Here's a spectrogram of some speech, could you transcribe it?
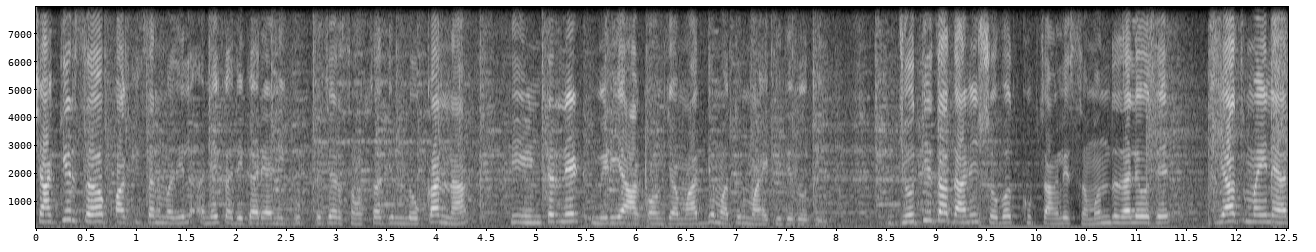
शाकीरसह पाकिस्तानमधील अनेक अधिकारी आणि गुप्तचर संस्थातील लोकांना ती इंटरनेट मीडिया अकाउंटच्या माध्यमातून माहिती देत होती. ज्योतिता दानिशसोबत खूप चांगले संबंध झाले होते. याच महिन्यात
